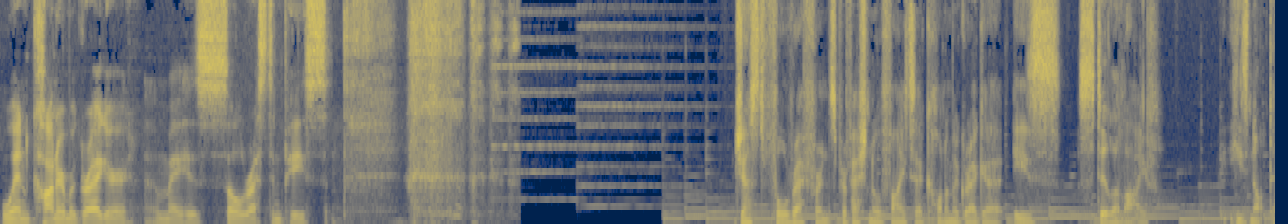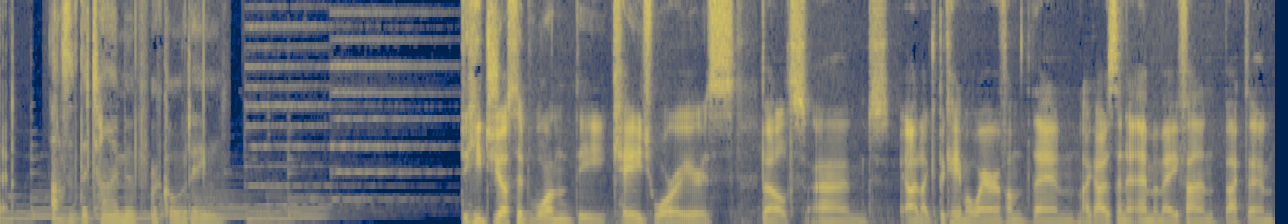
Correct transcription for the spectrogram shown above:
when Conor McGregor, uh, may his soul rest in peace, Just for reference, professional fighter Conor McGregor is still alive. He's not dead. As of the time of recording. he just had won the Cage Warriors belt, and I like became aware of him then. Like I was an MMA fan back then,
